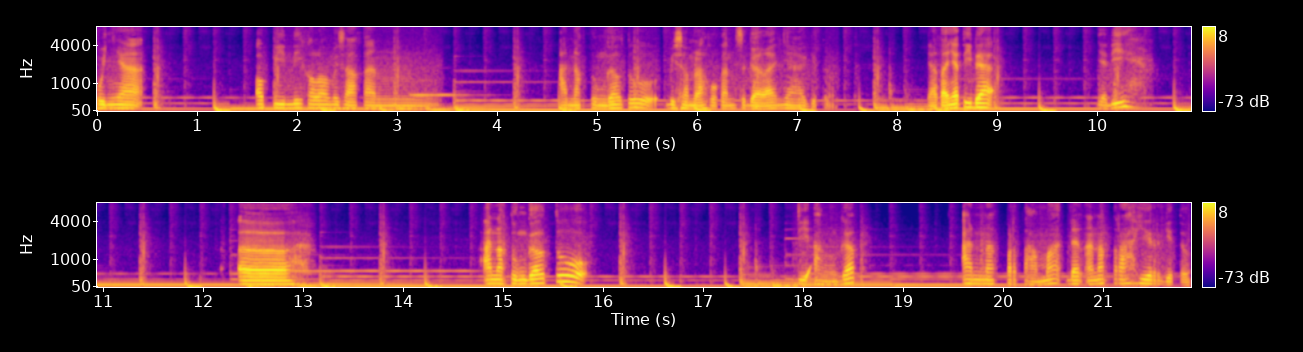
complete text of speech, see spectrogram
punya opini kalau misalkan anak tunggal tuh bisa melakukan segalanya gitu. Nyatanya tidak. Jadi uh, anak tunggal tuh dianggap anak pertama dan anak terakhir gitu.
